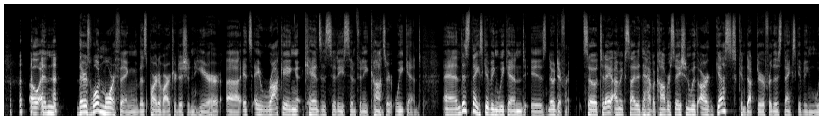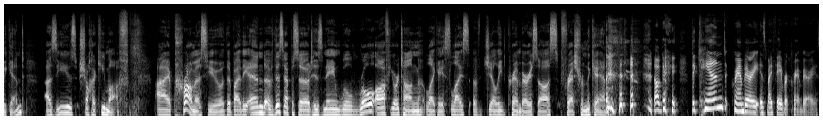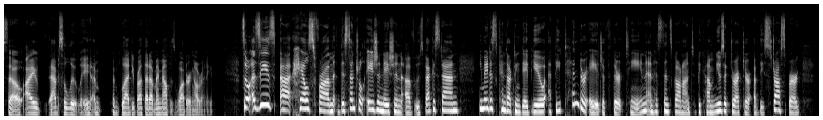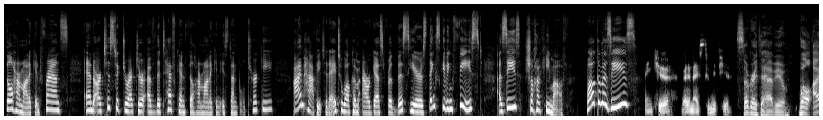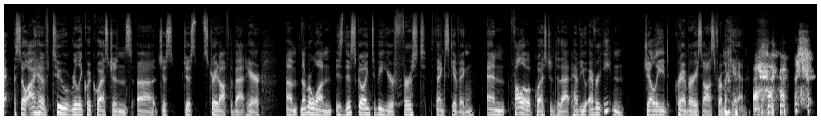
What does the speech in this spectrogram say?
Oh, and there's one more thing that's part of our tradition here. Uh, it's a rocking Kansas City Symphony concert weekend. And this Thanksgiving weekend is no different. So today I'm excited to have a conversation with our guest conductor for this Thanksgiving weekend, Aziz Shohakimov. I promise you that by the end of this episode, his name will roll off your tongue like a slice of jellied cranberry sauce fresh from the can. okay. The canned cranberry is my favorite cranberry. So I absolutely, I'm, I'm glad you brought that up. My mouth is watering already. So Aziz uh, hails from the Central Asian nation of Uzbekistan. He made his conducting debut at the tender age of 13 and has since gone on to become music director of the Strasbourg Philharmonic in France and artistic director of the Tekfen Philharmonic in Istanbul, Turkey. I'm happy today to welcome our guest for this year's Thanksgiving feast, Aziz Shohakimov. Welcome, Aziz. Thank you. Very nice to meet you. So great to have you. Well, I so I have two really quick questions, uh, just just straight off the bat here. Um, number one, is this going to be your first Thanksgiving? And follow up question to that: Have you ever eaten jellied cranberry sauce from a can?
